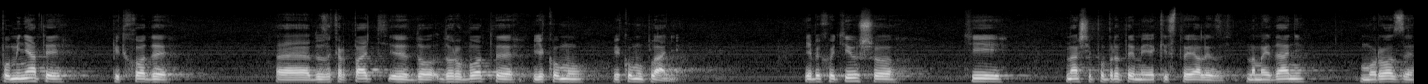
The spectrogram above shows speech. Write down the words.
поміняти підходи до Закарпаття, е, до, до роботи в якому, в якому плані. Я би хотів, що ті наші побратими, які стояли на Майдані, в морози,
